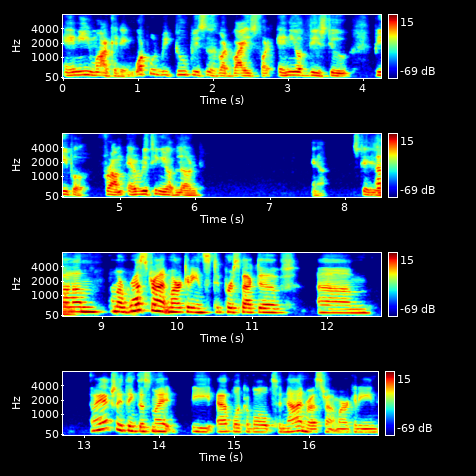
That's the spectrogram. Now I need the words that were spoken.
any marketing, what would be two pieces of advice for any of these two people from everything you have learned? You know, um, from a restaurant marketing perspective, um, and I actually think this might be applicable to non-restaurant marketing,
